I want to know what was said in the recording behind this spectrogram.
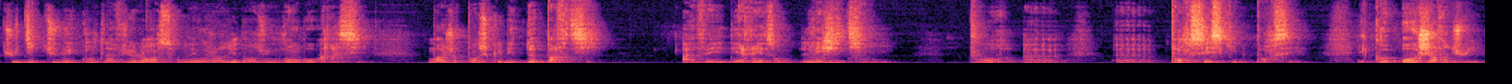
Tu dis que tu luttes contre la violence, on est aujourd'hui dans une gangocratie. Moi, je pense que les deux partis avaient des raisons légitimes pour euh, euh, penser ce qu'ils pensaient. Et qu'aujourd'hui,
